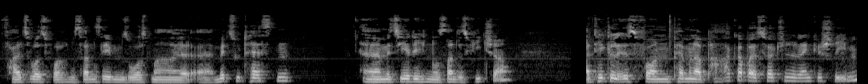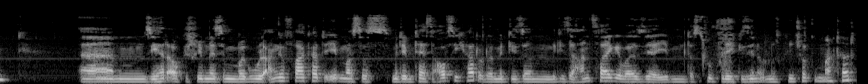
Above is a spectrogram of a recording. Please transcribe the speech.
falls sowas für euch interessant ist, eben sowas mal äh, mitzutesten. Ähm, ist sicherlich ein interessantes Feature. Artikel ist von Pamela Parker bei Search Engine Land geschrieben. Ähm, sie hat auch geschrieben, dass sie bei Google angefragt hat, eben was das mit dem Test auf sich hat oder mit diesem mit dieser Anzeige, weil sie ja eben das zufällig gesehen und einen Screenshot gemacht hat.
